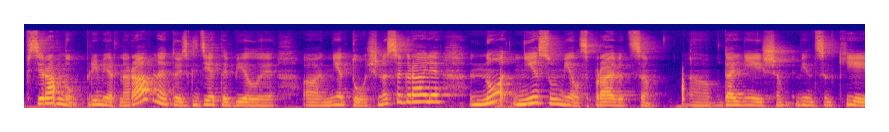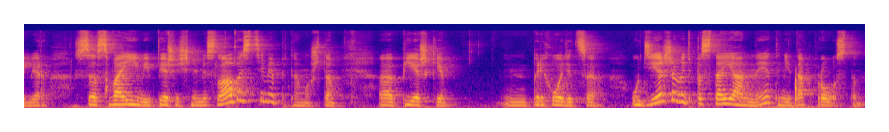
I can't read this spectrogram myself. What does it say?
все равно примерно равное, то есть где-то белые э, не точно сыграли, но не сумел справиться э, в дальнейшем Винсент Кеймер со своими пешечными слабостями, потому что э, пешки приходится удерживать постоянно, это не так просто.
